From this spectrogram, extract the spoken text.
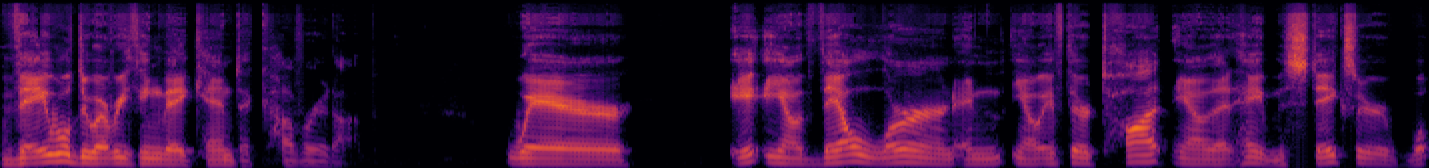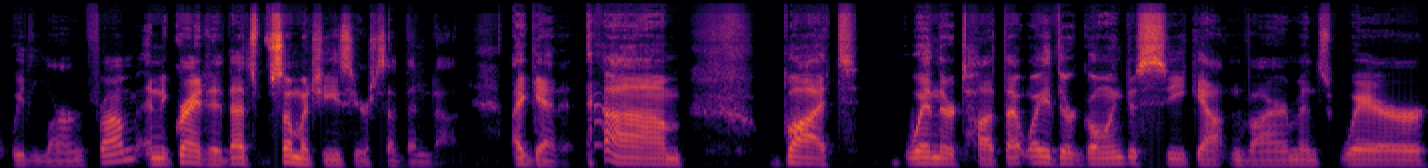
they will do everything they can to cover it up. Where it, you know they'll learn and you know if they're taught you know that hey mistakes are what we learn from and granted that's so much easier said than done i get it um but when they're taught that way they're going to seek out environments where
